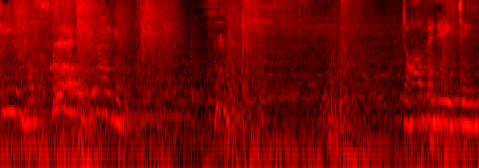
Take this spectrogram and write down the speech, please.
Team has slain the dragon. Dominating.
